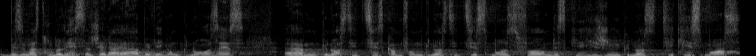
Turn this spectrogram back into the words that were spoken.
ein bisschen was drüber liest, dann steht da, ja, Bewegung Gnosis. Ähm, Gnostizis kommt vom Gnostizismus, Form des griechischen Gnostikismus,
